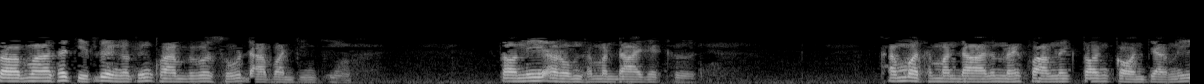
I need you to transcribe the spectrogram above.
ต่อมาถ้าจิตเรื่องเราถึงความเป็นมโสดาบันจริง ๆ ตอนนี้อารมณ์ธรรมดาจะเกิดคำว่าธรรมดาหมายความในตอนก่อนจากนี้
